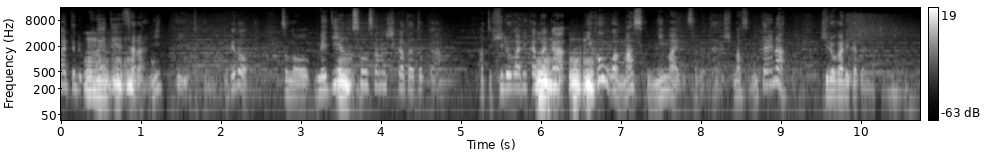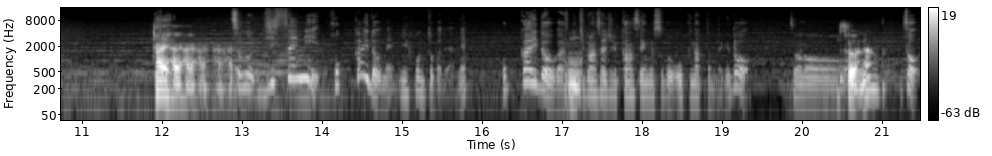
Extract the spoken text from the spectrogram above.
えてる上でさらにっていうところなんだけどそのメディアの操作の仕方とか、あと広がり方が、日本はマスク2枚でそれを対応しますみたいな広がり方になってるはいはいはいはいはいその実際に北海道ね日本とかではね。北海道が一番最初に感染がすごい多くなったんだけど、そのそうだねそ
